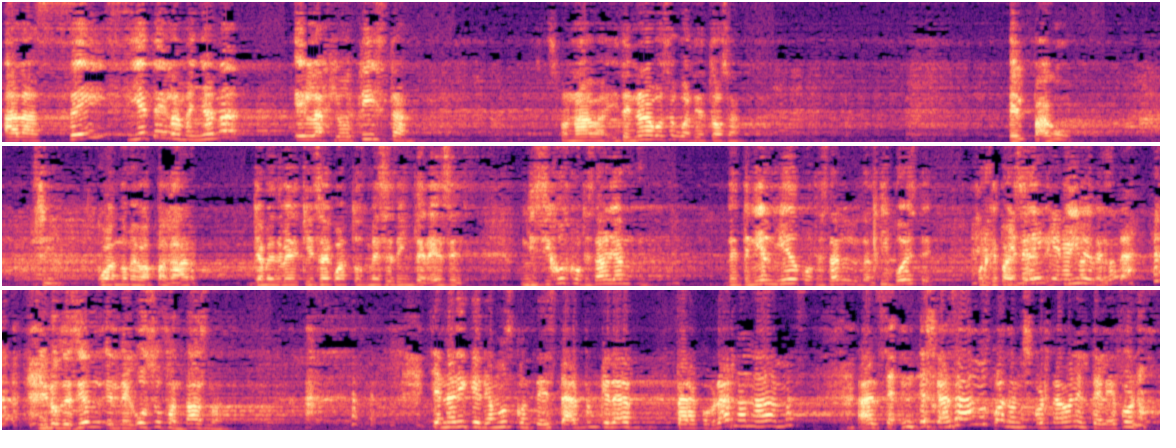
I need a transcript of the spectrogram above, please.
a las 6, 7 de la mañana, el agiotista sonaba y tenía una voz aguardientosa. El pago. Sí. ¿Cuándo me va a pagar? Ya me debe quién sabe cuántos meses de intereses. Mis hijos contestaban ya, le tenían miedo contestar al, al tipo este, porque parecía detective, ¿verdad? Y nos decían el negocio fantasma. Ya nadie queríamos contestar porque era para cobrarlo nada más. Descansábamos cuando nos cortaban el teléfono.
